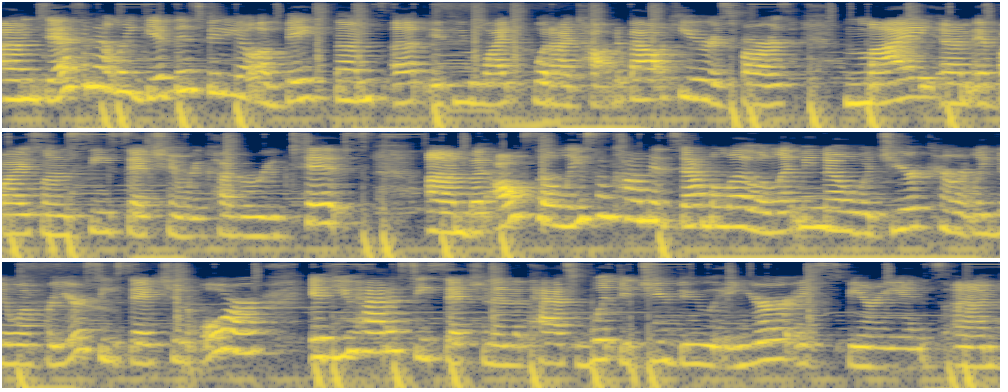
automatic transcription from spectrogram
Um, definitely give this video a big thumbs up if you like what I talked about here as far as my um, advice on C-section recovery tips. Um, but also leave some comments down below and let me know what you're currently doing for your C-section or if you had a C-section in the past, what did you do in your experience um,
